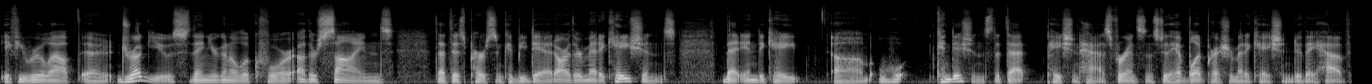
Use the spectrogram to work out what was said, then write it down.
if you rule out uh, drug use, then you're going to look for other signs that this person could be dead. Are there medications that indicate um, w- conditions that that patient has. For instance, do they have blood pressure medication? Do they have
